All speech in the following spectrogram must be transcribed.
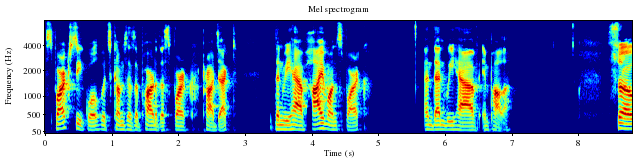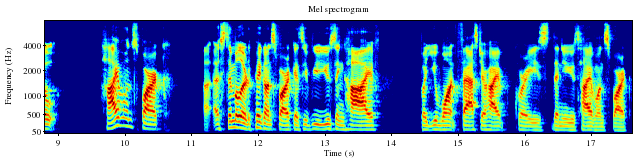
Spark SQL, which comes as a part of the Spark project. Then we have Hive on Spark, and then we have Impala. So Hive on Spark, uh, similar to Pig on Spark, is if you're using Hive, but you want faster Hive queries, then you use Hive on Spark.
